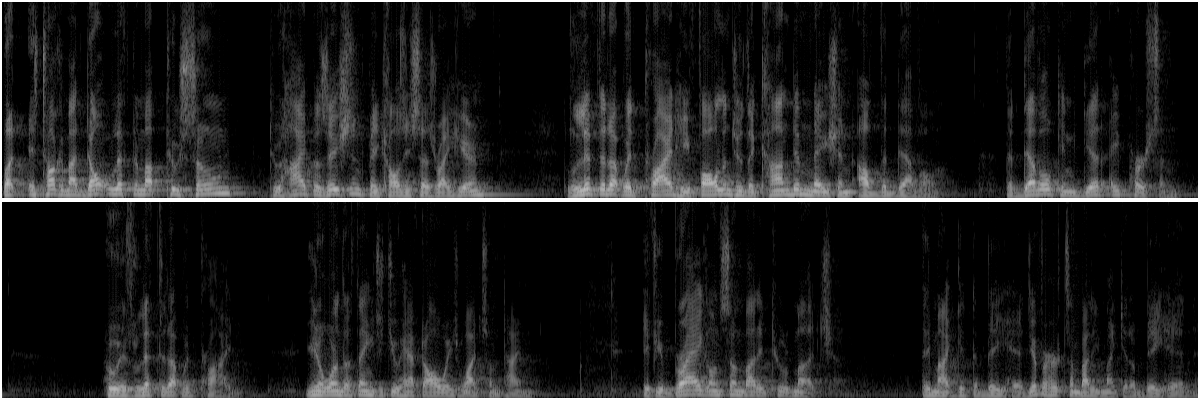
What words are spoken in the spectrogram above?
but it's talking about don't lift them up too soon to high positions because he says right here, Lifted up with pride, he fall into the condemnation of the devil. The devil can get a person who is lifted up with pride. You know, one of the things that you have to always watch sometime? If you brag on somebody too much, they might get the big head. You ever heard somebody might get a big head?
